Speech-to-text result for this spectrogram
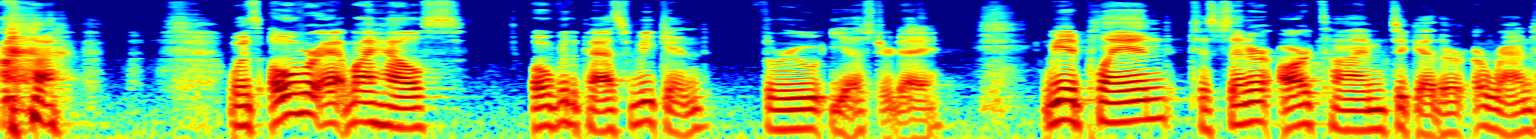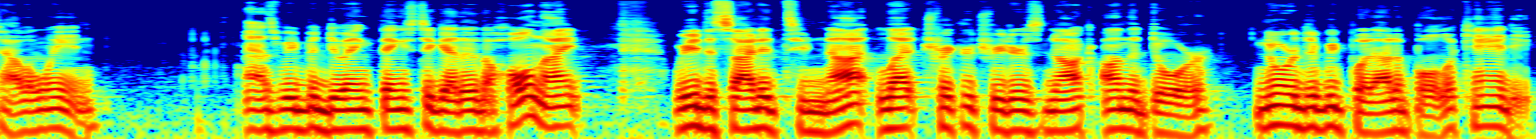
was over at my house over the past weekend through yesterday. We had planned to center our time together around Halloween. As we've been doing things together the whole night, we decided to not let trick or treaters knock on the door, nor did we put out a bowl of candy.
